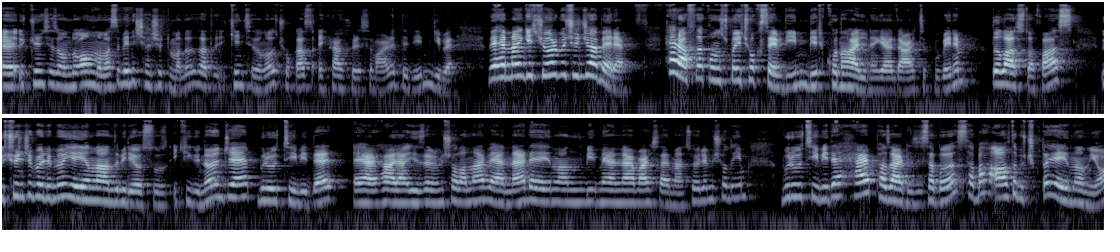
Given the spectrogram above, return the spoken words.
3. E, sezonda olmaması beni şaşırtmadı. Zaten 2. sezonda da çok az ekran süresi vardı dediğim gibi. Ve hemen geçiyorum 3. habere. Her hafta konuşmayı çok sevdiğim bir konu haline geldi artık bu benim. The Last of Us. Üçüncü bölümü yayınlandı biliyorsunuz iki gün önce. Blue TV'de eğer hala izlememiş olanlar veya nerede yayınlandığını bilmeyenler varsa hemen söylemiş olayım. Blue TV'de her pazartesi sabahı sabah 6.30'da yayınlanıyor.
